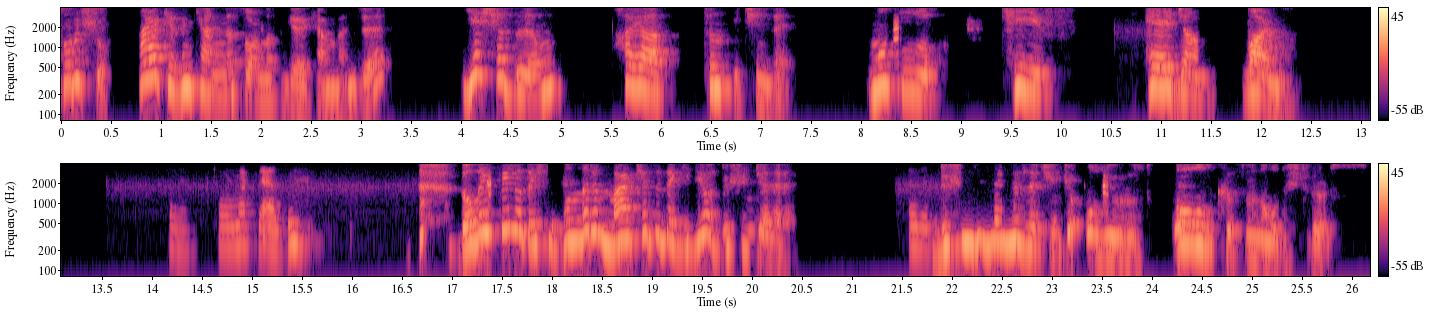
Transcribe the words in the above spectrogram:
soru şu. Herkesin kendine sorması gereken bence. Yaşadığım hayatın içinde mutluluk, keyif, heyecan var mı? Evet, sormak lazım. Dolayısıyla da işte bunların merkezi de gidiyor düşüncelere. Evet. Düşüncelerimizle çünkü oluyoruz. Ol kısmını oluşturuyoruz.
